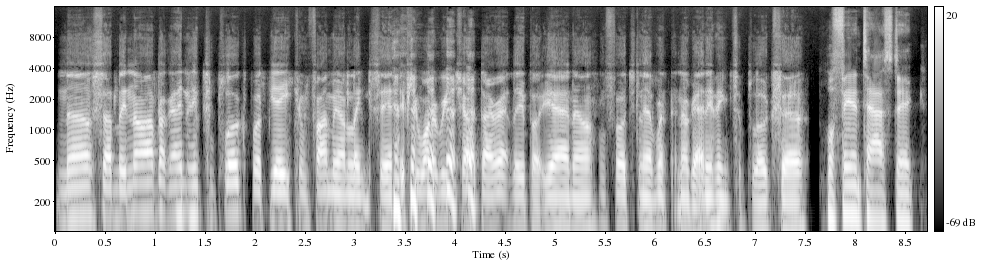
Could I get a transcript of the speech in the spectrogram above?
No, sadly, no, I've not got anything to plug, but yeah, you can find me on LinkedIn if you want to reach out directly. But yeah, no, unfortunately, I've not got anything to plug. So, well, fantastic.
